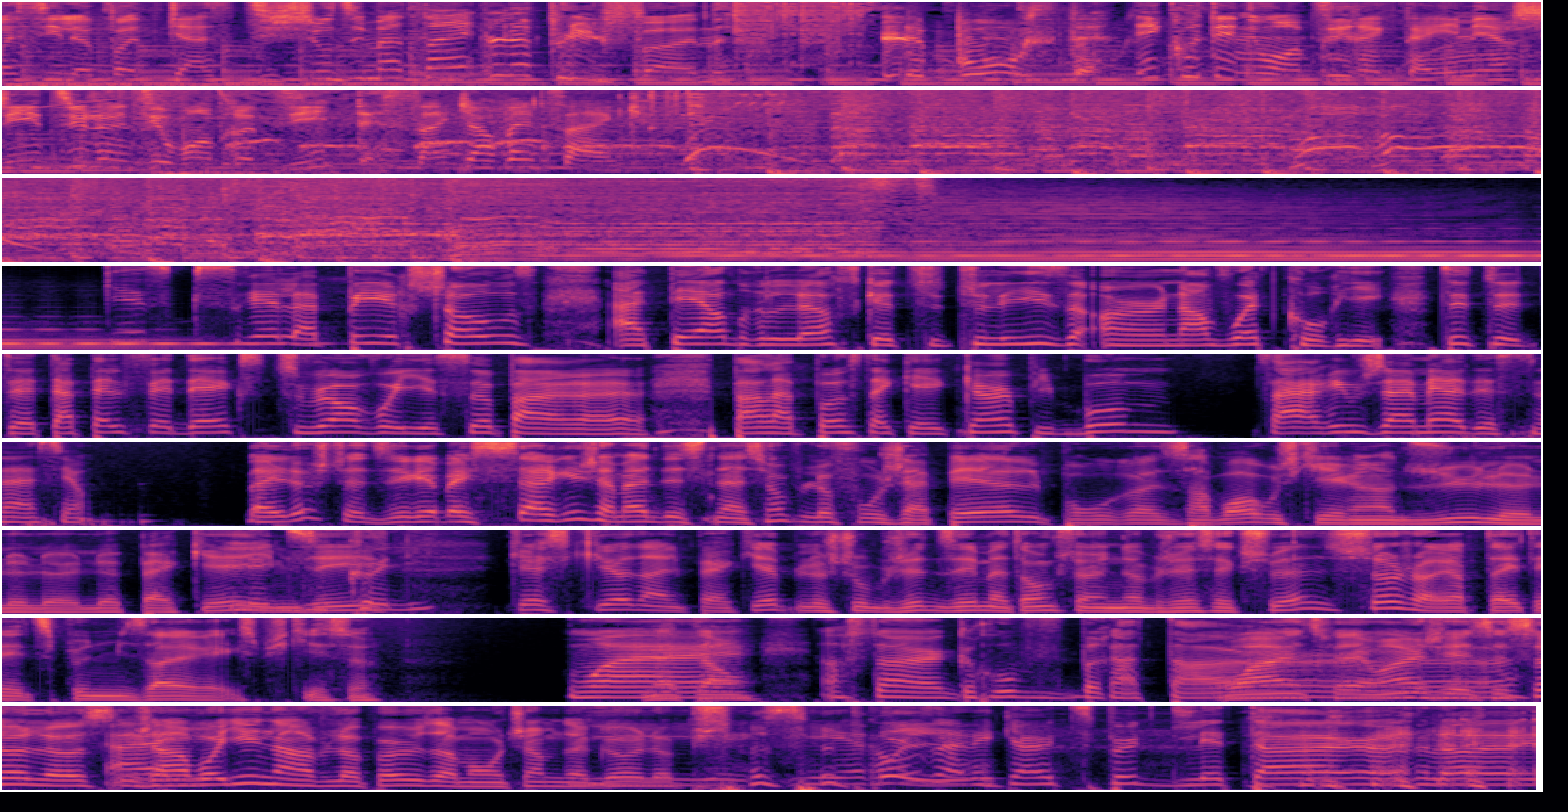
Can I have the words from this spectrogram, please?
Voici le podcast du show du matin le plus fun. Le Boost. Écoutez-nous en direct à Énergie du lundi au vendredi dès 5h25. Qu'est-ce qui serait la pire chose à perdre lorsque tu utilises un envoi de courrier? Tu sais, tu t'appelles FedEx, tu veux envoyer ça par, euh, par la poste à quelqu'un, puis boum, ça arrive jamais à destination. Ben là, je te dirais, ben si ça arrive jamais à destination, puis là, il faut que j'appelle pour euh, savoir où ce qui est rendu le, le- le- le paquet. Le Ils me dit disent qu'est-ce qu'il y a dans le paquet, puis là, je suis obligé de dire, mettons que c'est un objet sexuel. Ça, j'aurais peut-être un petit peu de misère à expliquer ça. Ouais. Ah, c'est un gros vibrateur. Ouais, tu fais, ouais, c'est ça, là. J'ai envoyé une enveloppeuse à mon chum de gars, là, puis je sais pas. rose il avec un petit peu de glitter. là.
